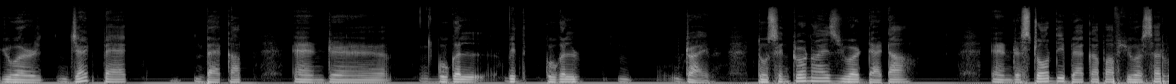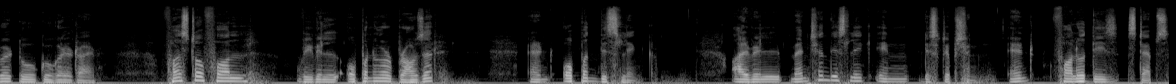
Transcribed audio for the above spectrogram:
your JetBackup backup and uh, Google with Google Drive to synchronize your data and restore the backup of your server to Google Drive. First of all, we will open our browser and open this link. I will mention this link in description and follow these steps.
